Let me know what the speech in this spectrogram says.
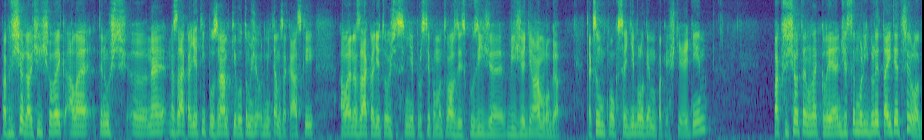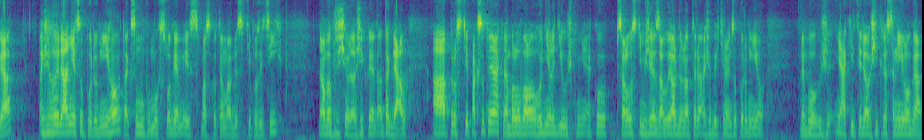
Pak přišel další člověk, ale ten už eh, ne na základě té poznámky o tom, že odmítám zakázky, ale na základě toho, že si mě prostě pamatoval z diskuzí, že ví, že dělám loga. Tak jsem mu pomohl s jedním logem, pak ještě jedním. Pak přišel tenhle klient, že se mu líbily tady ty tři loga a že hledá něco podobného, tak jsem mu pomohl s logem i s maskotama v deseti pozicích. No a pak přišel další klient a tak dál. A prostě pak se to nějak nabalovalo, hodně lidí už mě jako psalo s tím, že zaujal donator a že by chtěl něco podobného, nebo že nějaký ty další kreslený loga.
